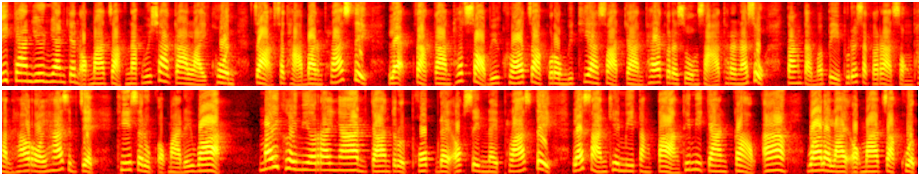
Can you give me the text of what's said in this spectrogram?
มีการยืนยันกันออกมาจากนักวิชาการหลายคน จากสถาบันพลาสติก และจากการทดสอบวิเคราะห์จากกรมวิทยาศาสตร์การแพทย์กระทรวงสาธารณสุข ตั้งแต่เมื่อปีพุทธศักราช 2557 ที่สรุปออกมาได้ว่า ไม่เคยมีรายงานการตรวจพบไดออกซินในพลาสติก และสารเคมีต่างๆ ที่มีการกล่าวอ้าง ว่าละลายออกมาจากขวด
